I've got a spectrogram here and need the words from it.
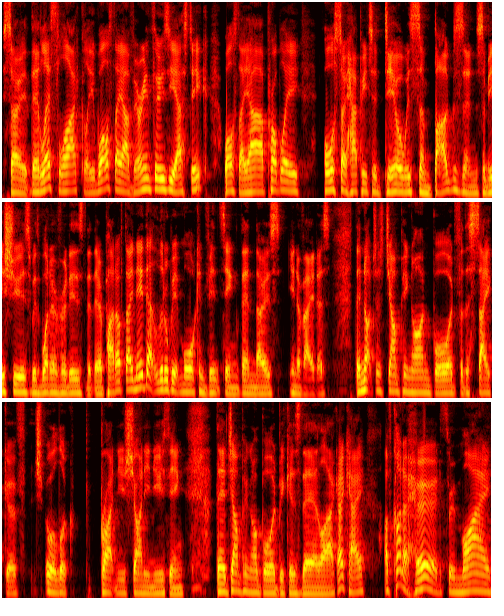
So they're less likely, whilst they are very enthusiastic, whilst they are probably also happy to deal with some bugs and some issues with whatever it is that they're a part of. They need that little bit more convincing than those innovators. They're not just jumping on board for the sake of, oh, look, bright new, shiny new thing. They're jumping on board because they're like, okay, I've kind of heard through my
